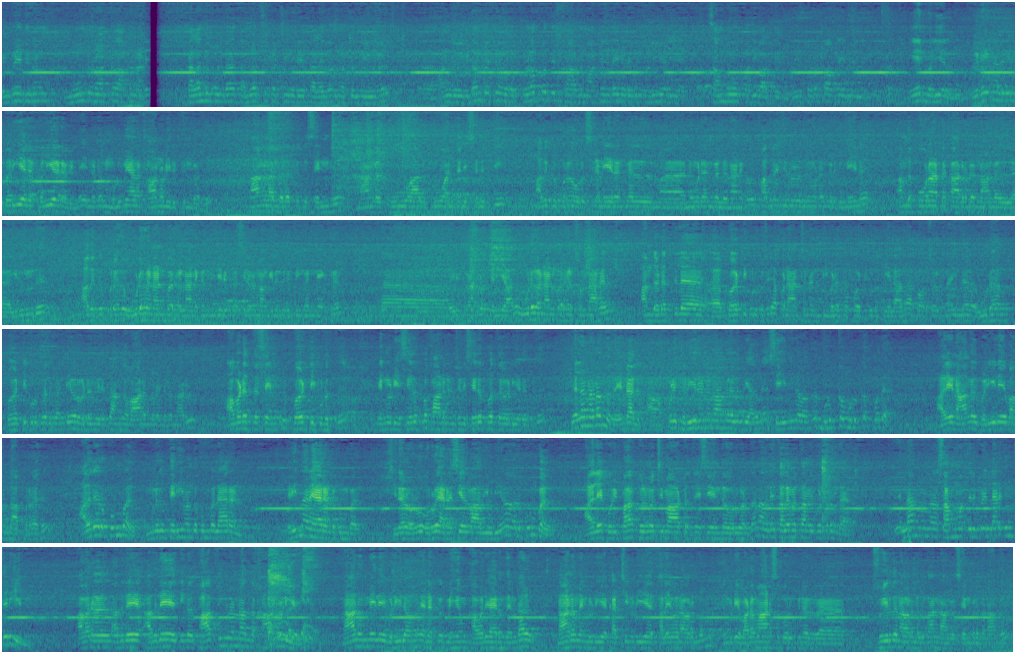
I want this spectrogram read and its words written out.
இன்றைய தினம் மூன்று நாட்களாக நடை கலந்து கொண்ட தமிழரசு கட்சியினுடைய தலைவர் மற்றும் நீங்கள் அங்கு இடம்பெற்ற ஒரு குழப்பத்தின் காரணமாக இடைநடுவில் வெளியேறிய சம்பவம் பதிவாகியிருந்தது. தொடர்பாக என்ன ஏன் வெளியேறினீர்கள்? இடைநடுவில் வெளியேற வெளியேறவில்லை. என்னிடம் முழுமையான காணொளி இருக்கின்றது. நாங்கள் அந்த இடத்துக்கு சென்று நாங்கள் பூவால் பூவாஞ்சலி செலுத்தி அதுக்கு பிறகு ஒரு சில நேரங்கள் நிமிடங்கள் நான் ஒரு பதினஞ்சு இருபது நிமிடங்களுக்கு மேலே அந்த போராட்டக்காரருடன் நாங்கள் இருந்து அதுக்கு பிறகு ஊடக நண்பர்கள் நான் நினைக்கிறேன் இங்கே இருக்கிற சிலரும் அங்கே இருந்திருப்பீங்கன்னு நினைக்கிறேன். இருக்கிறாங்களோ தெரியாது. ஊடக நண்பர்கள் சொன்னார்கள் அந்த இடத்துல பேட்டி கொடுக்க சொல்லி அப்போ நான் சொன்னேன் இந்த இடத்தை பேட்டி கொடுக்க இயலாது. அப்போ அவர் சொல்லினா இல்லை ஊடகம் பேட்டி கொடுக்கறதுக்காண்டி ஒரு இடம் இருக்குது அங்கே வாருங்கள் என்று அவடத்தை சென்று பேட்டி கொடுத்து எங்களுடைய செருப்பை காணலன்னு சொல்லி செருப்பை தேடி எடுத்து இதெல்லாம் நடந்தது. என்றால் அப்படி திடீரென்று நாங்கள் எழுதி அதில் செய்தியில் வந்து முழுக்க முழுக்க போல. அதே நாங்கள் வெளியிலே வந்த பிறகு அதில் ஒரு கும்பல். உங்களுக்கு தெரியும் அந்த கும்பல் யாருன்னு தெரியும் யார் யார் கும்பல்? சிலர் ஒரு ஒரு அரசியல்வாதியுடைய ஒரு கும்பல். அதிலே குறிப்பாக கிளிநொச்சி மாவட்டத்தை சேர்ந்த ஒருவர் தான் அதிலே தலைமை தாங்கிக் கொண்டிருந்தார். எல்லாம் சமூகத்தில் இருக்கிற எல்லாருக்கும் தெரியும். அவர்கள் அதிலே அதிலே நீங்கள் பார்த்தீங்கன்னா அந்த காணொலியை நான் உண்மையிலே வெளியில் வந்து எனக்கு மிகவும் கவலையாக இருந்தென்றால் நானும் எங்களுடைய கட்சியினுடைய தலைவர் அவர்களும் எங்களுடைய வடமானச உறுப்பினர் சுயர்தன் அவர்களுக்கு தான் நாங்கள் சென்றிருந்த நாங்கள்.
